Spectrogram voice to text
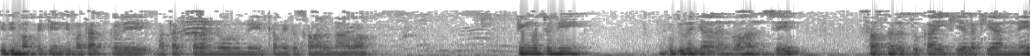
ඉතින් මම මෙතෙන්දි මතක් කළේ මතක් කරන්න ඕනේ එකම එක කාරණාවක්. පින්වතුනි බුදුරජාණන් වහන්සේ සසර දුකයි කියලා කියන්නේ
